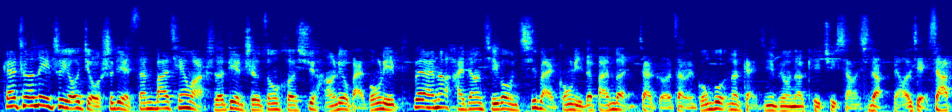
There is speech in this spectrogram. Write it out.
该车内置有九十点三八千瓦时的电池，综合续航六百公里，未来呢还将提供。七百公里的版本，价格暂未公布。那感兴趣的朋友呢，可以去详细的了解一下。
